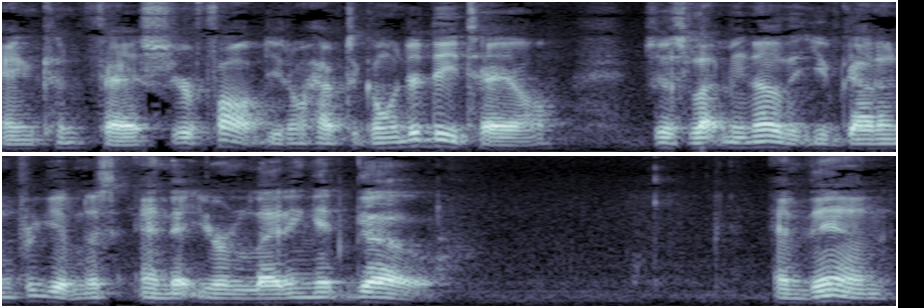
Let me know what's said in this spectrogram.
and confess your fault. You don't have to go into detail. Just let me know that you've got unforgiveness and that you're letting it go. And then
